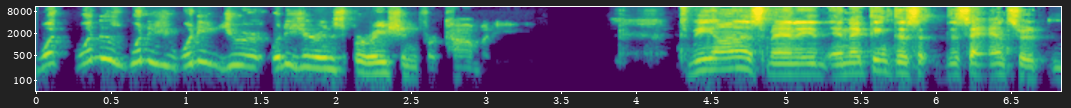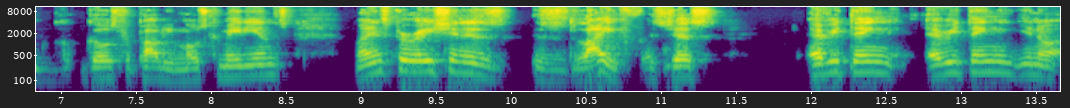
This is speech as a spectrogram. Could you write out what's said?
what what is what is you what is your what is your inspiration for comedy? To be honest, man, and I think this this answer goes for probably most comedians my inspiration is is life. It's just everything. Everything you know.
